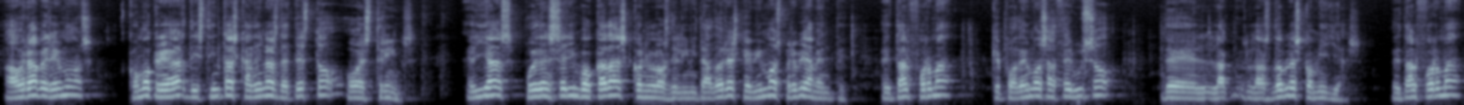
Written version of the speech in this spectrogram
Ahora veremos cómo crear distintas cadenas de texto o strings. Ellas pueden ser invocadas con los delimitadores que vimos previamente, de tal forma que podemos hacer uso de las dobles comillas, de tal forma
